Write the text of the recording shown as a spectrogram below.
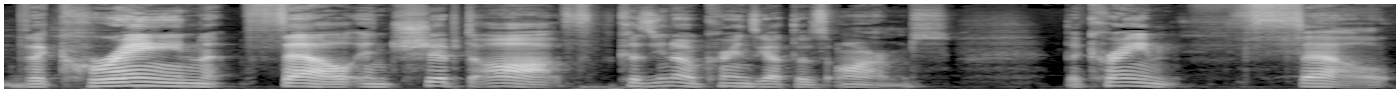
The crane fell and chipped off because you know cranes got those arms. The crane fell,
